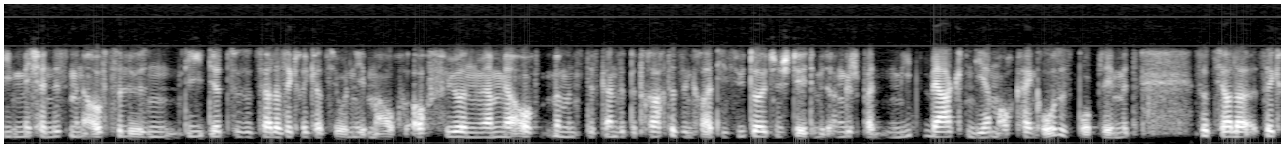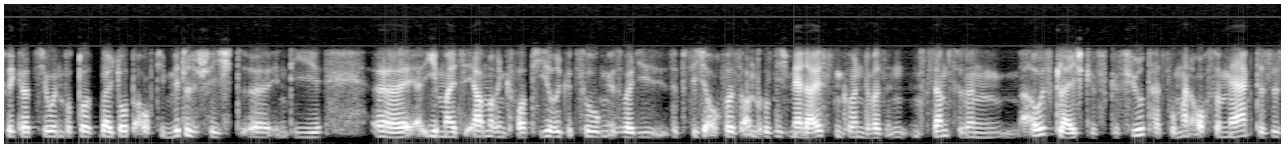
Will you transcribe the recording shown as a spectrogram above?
die Mechanismen aufzulösen, die, die zu sozialer Segregation eben auch, auch führen. Wir haben ja auch, wenn man das Ganze betrachtet, sind gerade die süddeutschen Städte mit angespannten Mietmärkten, die haben auch kein großes Problem mit sozialer Segregation, dort, weil dort auch die Mittelschicht äh, in die äh, ehemals ärmeren Quartiere gezogen ist, weil die sich auch was anderes nicht mehr leisten konnte, was in, insgesamt zu einem Ausgleich gef geführt hat, wo man auch so merkt, dass es,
